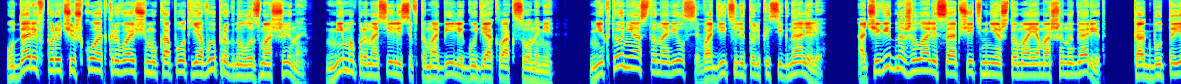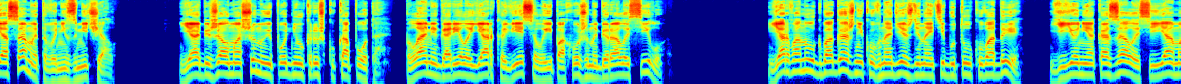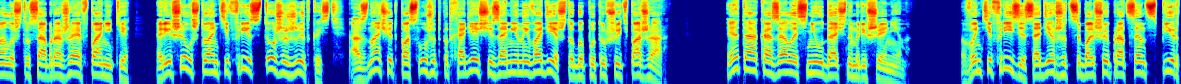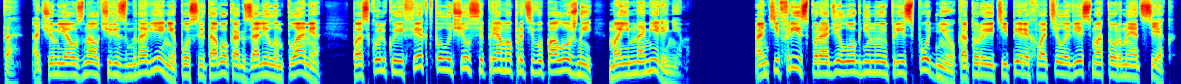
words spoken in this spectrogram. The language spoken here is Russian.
Ударив по рычажку, открывающему капот, я выпрыгнул из машины. Мимо проносились автомобили, гудя клаксонами. Никто не остановился, водители только сигналили. Очевидно, желали сообщить мне, что моя машина горит, как будто я сам этого не замечал. Я обежал машину и поднял крышку капота. Пламя горело ярко, весело и, похоже, набирало силу. Я рванул к багажнику в надежде найти бутылку воды. Ее не оказалось, и я, мало что соображая в панике, решил, что антифриз тоже жидкость, а значит послужит подходящей заменой воде, чтобы потушить пожар. Это оказалось неудачным решением. В антифризе содержится большой процент спирта, о чем я узнал через мгновение после того, как залил им пламя, поскольку эффект получился прямо противоположный моим намерениям. Антифриз породил огненную преисподнюю, которая теперь охватила весь моторный отсек.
